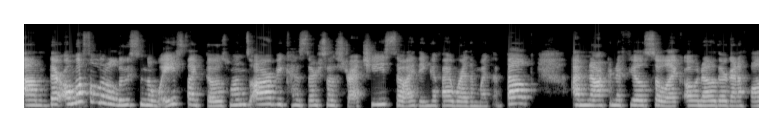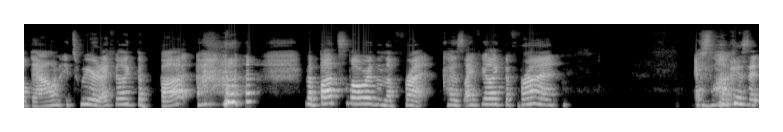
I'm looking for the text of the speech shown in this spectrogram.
Um, they're almost a little loose in the waist like those ones are because they're so stretchy. So I think if I wear them with a belt, I'm not going to feel so like, oh no, they're going to fall down. It's weird. I feel like the butt, the butt's lower than the front because I feel like the front as long as it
